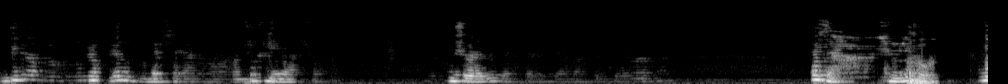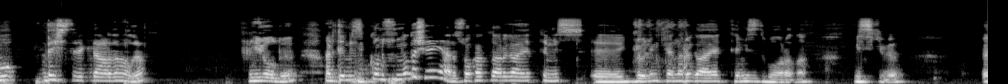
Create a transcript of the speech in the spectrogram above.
Bir gram yorgunluğum yok biliyor musun beşte gelmem Çok iyi yani şu an. Bu şöyle bir gösterebileceğim başka bir şey var mı? Neyse. Şimdilik bu. Bu 5 direklerden alıyor. İyi oluyor. Hani temizlik konusunda da şey yani sokaklar gayet temiz. Ee, gölün kenarı gayet temizdi bu arada. Mis gibi. Ee,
